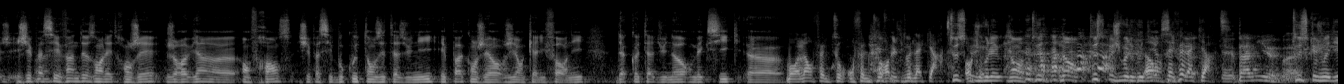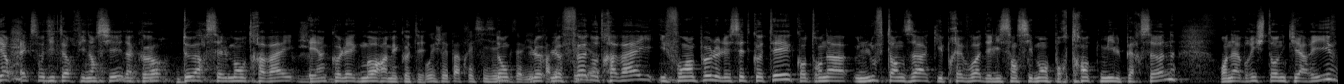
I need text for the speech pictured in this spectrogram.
j'ai passé 22 ans à l'étranger. Je reviens euh, en France. J'ai passé beaucoup de temps aux États-Unis et pas qu'en Géorgie, en Californie, Dakota du Nord, Mexique. bon, là, on fait le tour, on fait le tour un petit peu de la carte. Tout ce que je voulais, non, tout, non, tout ce que je voulais vous dire, c'est fait la carte. Pas mieux. Tout ce que je veux dire, ex-auditeur financier, d'accord, deux harcèlements au travail et un collègue mort à mes côtés. Oui, je l'ai pas précisé. Donc, le, le fun au travail, il faut un peu le laisser de côté. Quand on a une Lufthansa qui prévoit des licenciements pour 30 000 personnes, on a Bridgestone qui arrive.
